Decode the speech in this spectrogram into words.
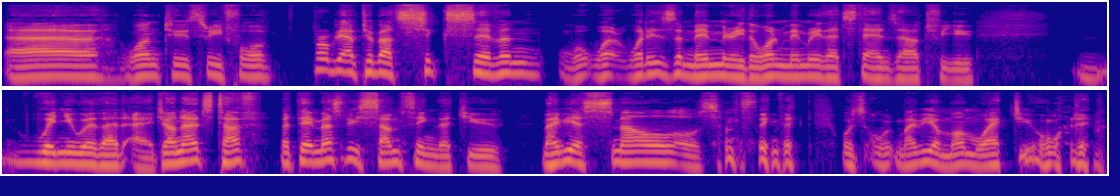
Uh, one, two, three, four, probably up to about six, seven. What, what, what is the memory? The one memory that stands out for you when you were that age? I know it's tough, but there must be something that you, maybe a smell or something that was, or maybe your mom whacked you or whatever.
